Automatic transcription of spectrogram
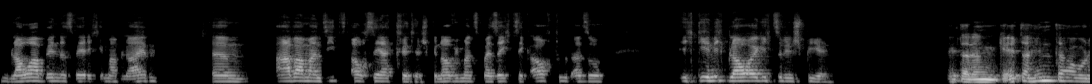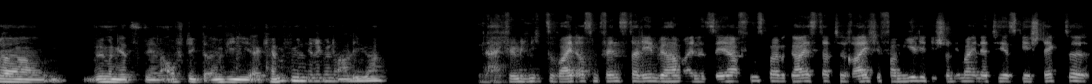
blauer bin, das werde ich immer bleiben. Ähm, aber man sieht es auch sehr kritisch, genau wie man es bei 60 auch tut. Also ich gehe nicht blauäugig zu den Spielen. Steckt da dann Geld dahinter oder will man jetzt den Aufstieg da irgendwie erkämpfen in die Regionalliga? Na, ich will mich nicht zu weit aus dem Fenster lehnen. Wir haben eine sehr fußballbegeisterte, reiche Familie, die schon immer in der TSG steckte.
